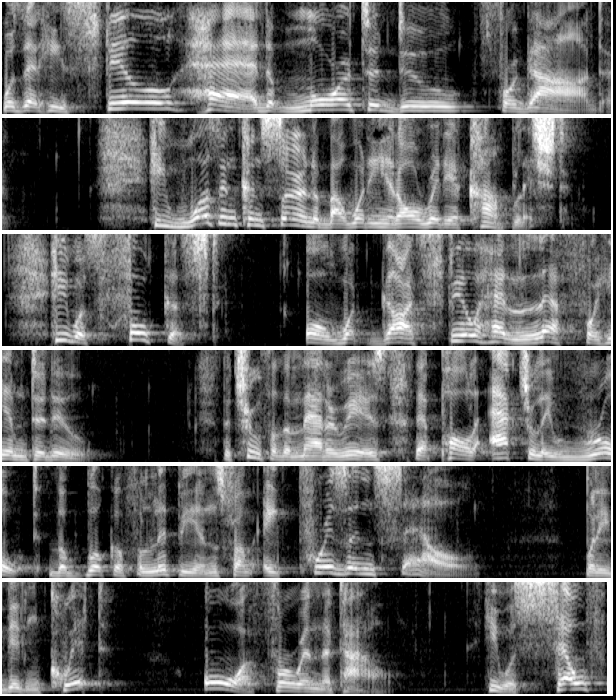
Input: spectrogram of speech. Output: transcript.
was that he still had more to do for God. He wasn't concerned about what he had already accomplished. He was focused on what God still had left for him to do. The truth of the matter is that Paul actually wrote the book of Philippians from a prison cell, but he didn't quit or throw in the towel. He was self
